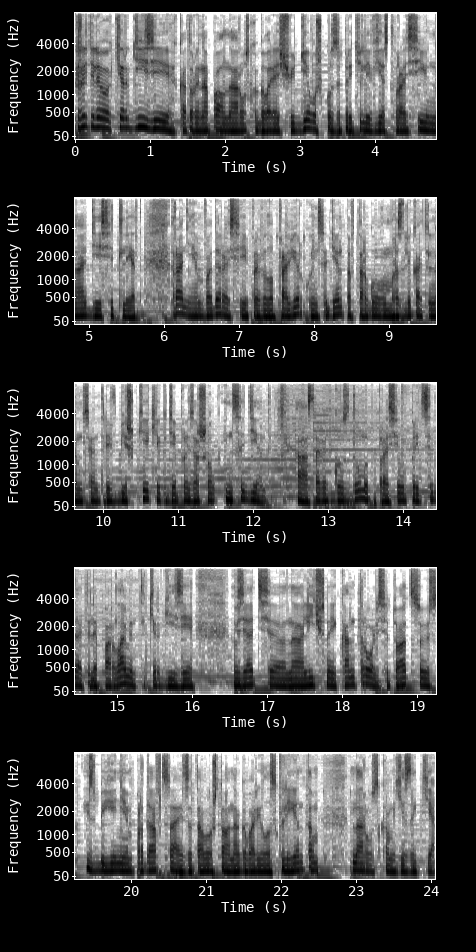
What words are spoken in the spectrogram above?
Жителю Киргизии, который напал на русскоговорящую девушку, запретили въезд в Россию на 10 лет. Ранее МВД России провело проверку инцидента в торговом развлекательном центре в Бишкеке, где произошел инцидент. А Совет Госдумы попросил председателя парламента Киргизии взять э, на личный контроль ситуацию с избиением продавца из-за того, что она говорила с клиентом на русском языке.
